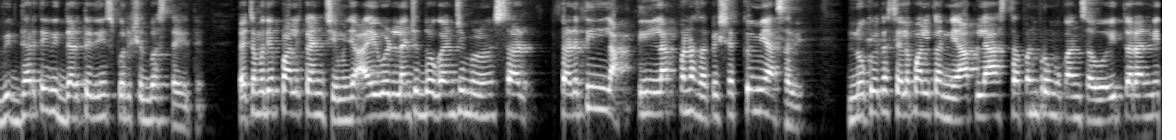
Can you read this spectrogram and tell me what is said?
विद्यार्थी विद्यार्थ्यांनी परीक्षेत बसता येते. त्याच्यामध्ये पालकांची म्हणजे आई वडिलांच्या दोघांचे मिळून साडेतीन लाख तीन लाख पन्नास हजारपेक्षा कमी असावे. नोकरीत असलेल्या पालकांनी आपल्या आस्थापन प्रमुखांचा व इतरांनी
